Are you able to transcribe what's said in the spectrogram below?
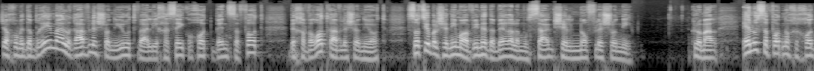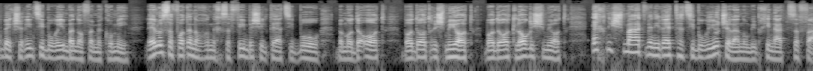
כשאנחנו מדברים על רב-לשוניות ועל יחסי כוחות בין שפות בחברות רב-לשוניות, סוציו-בלשנים אוהבים לדבר על המושג של נוף לשוני. כלומר, אילו שפות נוכחות בהקשרים ציבוריים בנוף המקומי? לאילו שפות אנחנו נחשפים בשלטי הציבור, במודעות, בהודעות רשמיות, בהודעות לא רשמיות? איך נשמעת ונראית הציבוריות שלנו מבחינת שפה?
